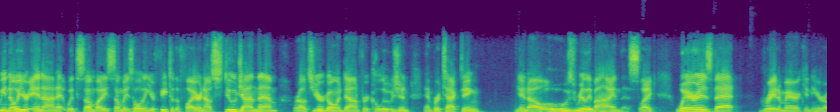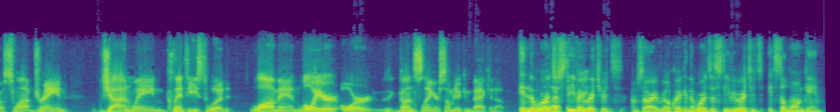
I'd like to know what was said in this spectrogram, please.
we know you're in on it with somebody. Somebody's holding your feet to the fire. Now stooge on them, or else you're going down for collusion and protecting. You know who's really behind this? Like where is that great American hero, Swamp Drain, John Wayne, Clint Eastwood, lawman, lawyer, or gunslinger? Somebody who can back it up. In the words of Stevie Richards, I'm sorry, real quick. In the words of Stevie Richards, it's the long game.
